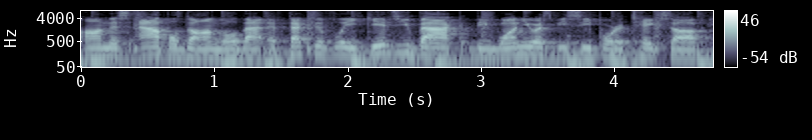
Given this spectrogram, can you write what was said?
on this Apple dongle that effectively gives you back the one USB-C port it takes up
